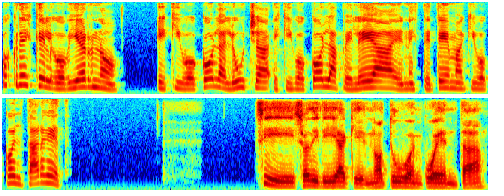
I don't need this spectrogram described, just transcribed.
¿Vos crees que el gobierno equivocó la lucha, equivocó la pelea en este tema, equivocó el target? Sí, yo diría que no tuvo en cuenta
